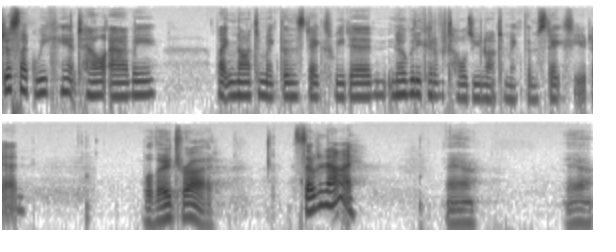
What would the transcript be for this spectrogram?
just like we can't tell Abby, like not to make the mistakes we did. Nobody could have told you not to make the mistakes you did. Well, they tried. So did I. Yeah. Yeah.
